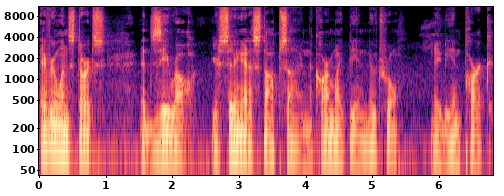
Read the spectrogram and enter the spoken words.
everyone starts at zero. You're sitting at a stop sign. The car might be in neutral, maybe in park.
